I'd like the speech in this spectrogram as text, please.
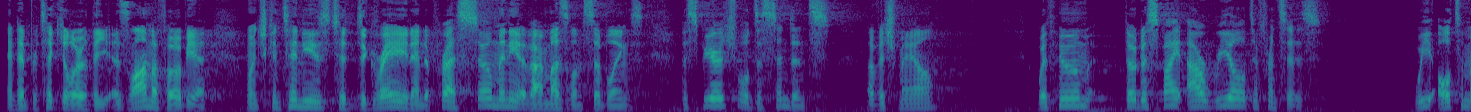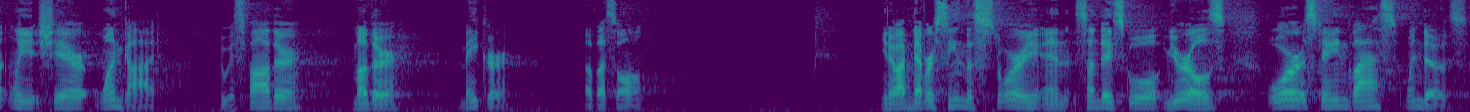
and in particular the Islamophobia, which continues to degrade and oppress so many of our Muslim siblings, the spiritual descendants of Ishmael, with whom, though despite our real differences, we ultimately share one God who is Father, Mother, Maker of us all. You know, I've never seen this story in Sunday school murals or stained glass windows.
